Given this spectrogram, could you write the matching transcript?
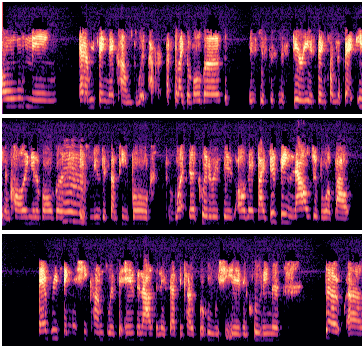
owning everything that comes with her. I feel like the vulva is just this mysterious thing from the fact even calling it a vulva Mm. is new to some people. What the clitoris is, all that, by just being knowledgeable about everything that she comes with, the ins and outs, and accepting her for who she is, including the the uh,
